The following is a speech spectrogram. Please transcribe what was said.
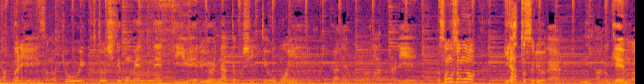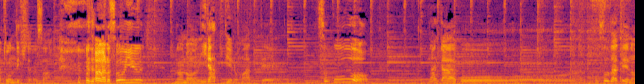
やっぱりその教育としてごめんねって言えるようになってほしいっていう思いがねもうあったりそもそもイラッとするよね。あのゲームが飛んできたらさ。だからそういうののイラっていうのもあってそこをなんかこう子育ての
